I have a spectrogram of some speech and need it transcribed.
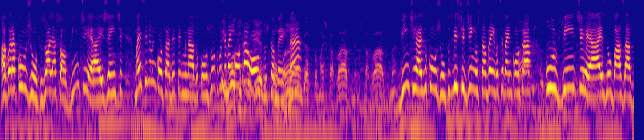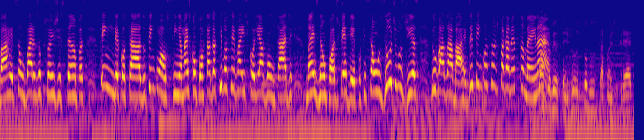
Agora, conjuntos, olha só, 20 reais, gente. Mas se não encontrar determinado conjunto, você tem vai outros encontrar modelos, outros também, manga, né? São mais cavados, menos cavados, né? 20 reais o conjunto. Os vestidinhos também você vai encontrar por 20 reais no Bazar Barret. São várias opções de estampas. Tem decotado, tem com alcinha, mais comportado. Aqui você vai escolher à vontade, mas não pode perder, porque são os últimos dias do Bazar Barrets. E tem condição de pagamento também, né? Quatro vezes sem juros, todos os cartões de crédito.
